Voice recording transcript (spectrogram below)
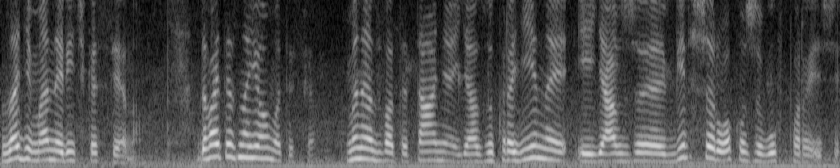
Ззаді мене річка Сена. Давайте знайомитися. Мене звати Таня, я з України і я вже більше року живу в Парижі.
